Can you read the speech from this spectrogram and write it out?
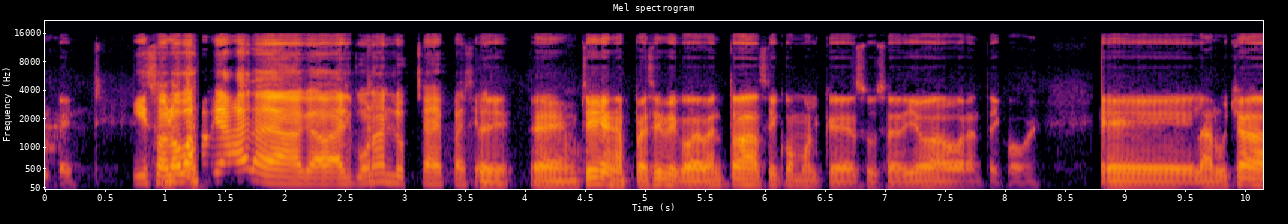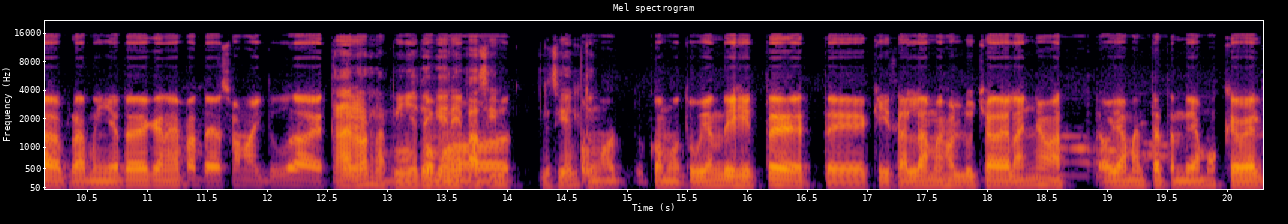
UK. Y solo vas a viajar a, algunas luchas especiales. Sí, sí, en específico, eventos así como el que sucedió ahora en Takeover. Eh, la lucha Rapiñete de Kenepa, de eso no hay duda. Este, ah, no, Rapiñete de Kenepa, sí, es cierto. Como, como tú bien dijiste, este, quizás la mejor lucha del año obviamente tendríamos que ver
